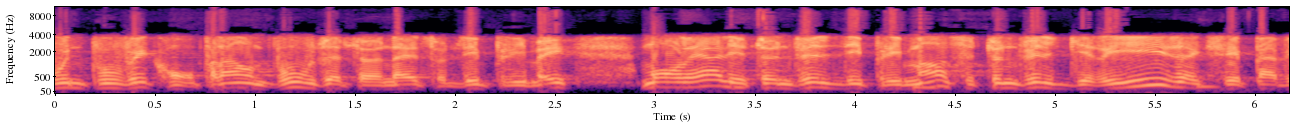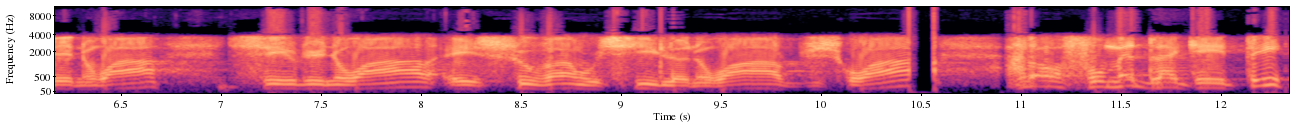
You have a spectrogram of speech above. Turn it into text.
vous ne pouvez comprendre. Vous, vous êtes un être déprimé. Montréal est une ville déprimante. C'est une ville grise avec ses pavés noirs, ses rues noires et souvent aussi le noir du soir. Alors, faut mettre de la gaieté,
